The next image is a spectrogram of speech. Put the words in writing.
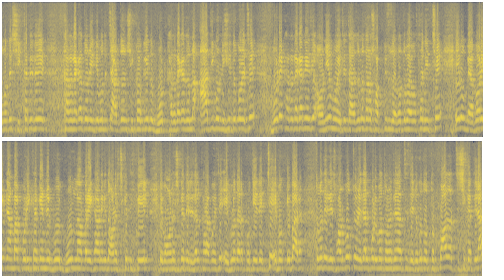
তোমাদের শিক্ষার্থীদের খাতা দেখার জন্য ইতিমধ্যে চারজন শিক্ষক কিন্তু ভোট খাতা দেখার জন্য আজীবন নিষিদ্ধ করেছে। ভোটের খাতা দেখা নিয়ে যে অনিয়ম হয়েছে, তার জন্য তারা সবকিছু যথাযথ ব্যবস্থা নিচ্ছে এবং ব্যবহারিক নাম্বার, পরীক্ষা কেন্দ্রে ভুল ভুল নাম্বার এই কারণে কিন্তু অনেক শিক্ষার্থী ফেল এবং অনেক শিক্ষার্থী রেজাল্ট খারাপ হয়েছে, এগুলো তারা খতিয়ে দেখছে এবং এবার তোমাদের সর্বোচ্চ রেজাল্ট পরিবর্তন হতে যাচ্ছে, যেটুকু তথ্য পাওয়া যাচ্ছে শিক্ষার্থীরা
